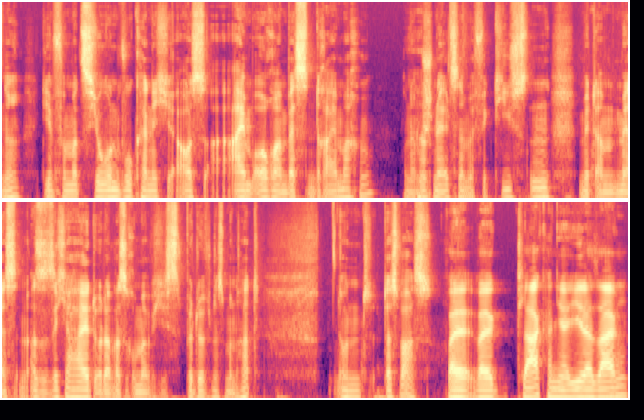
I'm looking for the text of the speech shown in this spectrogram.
Ne? Die Information, wo kann ich aus einem Euro am besten drei machen und am Ja. schnellsten, am effektivsten, mit am meisten, also Sicherheit oder was auch immer, welches Bedürfnis man hat. Und das war's. weil, weil klar kann ja jeder sagen,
